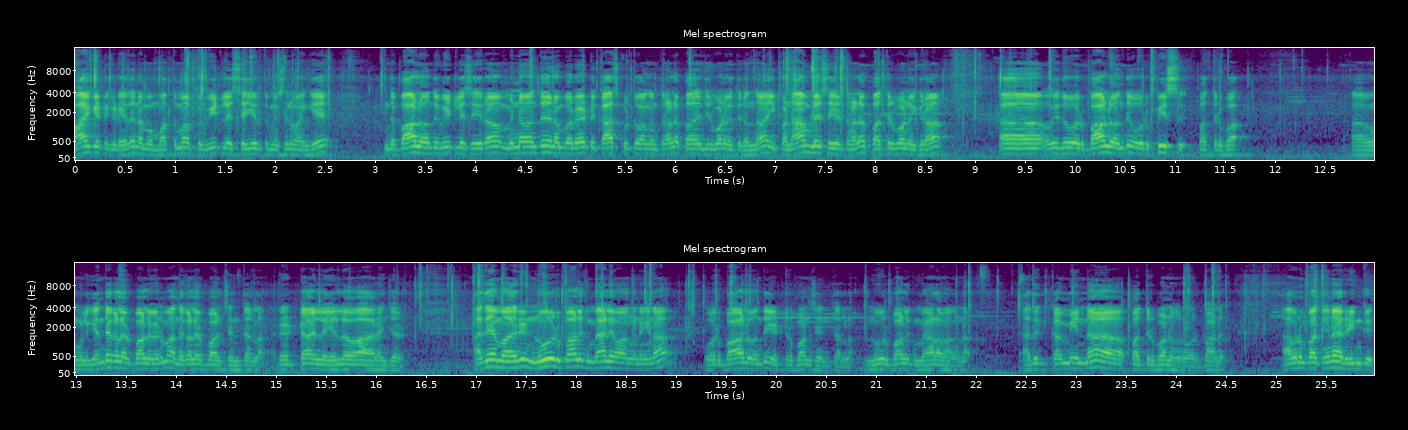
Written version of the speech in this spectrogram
பாக்கெட்டு கிடையாது. நம்ம மொத்தமாக இப்போ வீட்டிலே செய்கிறது மிஷின் வாங்கி இந்த பால் வந்து வீட்டில் செய்கிறோம் முன்ன வந்து நம்ம ரேட்டு காசு கொடுத்து வாங்குறதுனால பதினஞ்சு ரூபான்னு விற்றுருந்தோம் இப்போ நாமளே செய்கிறதுனால பத்து ரூபான்னு விற்கிறோம் இது ஒரு பால் வந்து ஒரு பீஸு பத்து ரூபா. உங்களுக்கு எந்த கலர் பால் வேணுமோ அந்த கலர் பால் செஞ்சு தரலாம். ரெட்டா இல்லை எல்லோவா ஆரஞ்சா அதே மாதிரி நூறு பாலுக்கு மேலே வாங்கினீங்கன்னா ஒரு பால் வந்து எட்டு ரூபான்னு செஞ்சு தரலாம். நூறு பாலுக்கு மேலே வாங்கினா. அதுக்கு கம்மின்னா பத்து ரூபான்னு வரும் ஒரு பால். அப்புறம் பார்த்தீங்கன்னா ரிங்கு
